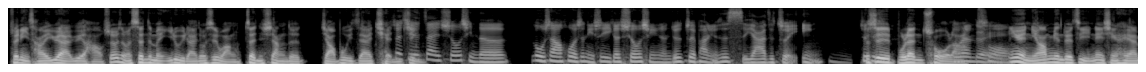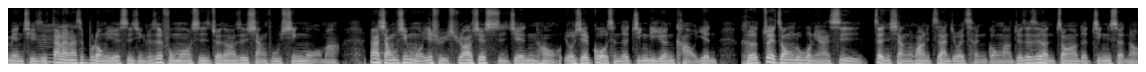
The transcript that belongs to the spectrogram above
所以你才会越来越好。所以为什么圣子们一路以来都是往正向的脚步一直在前进？在修行的路上，或者是你是一个修行人，就是最怕你是死鸭子嘴硬。就是不认错啦，不认错，因为你要面对自己内心黑暗面，其实当然那是不容易的事情。可是伏魔是最重要是降服心魔嘛，那降服心魔也许需要一些时间，吼，有一些过程的经历跟考验。可最终如果你还是正向的话，你自然就会成功嘛。我觉得这是很重要的精神哦。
